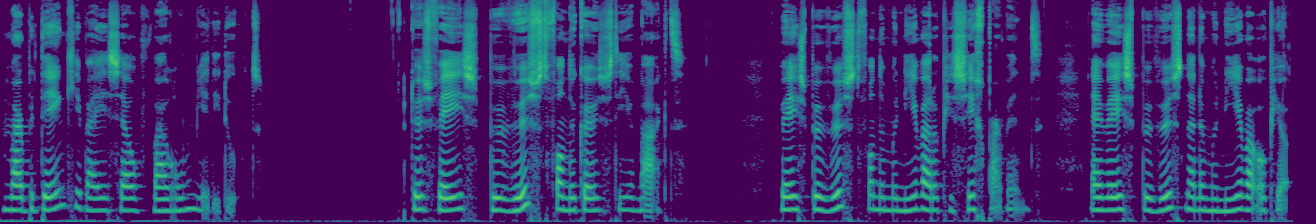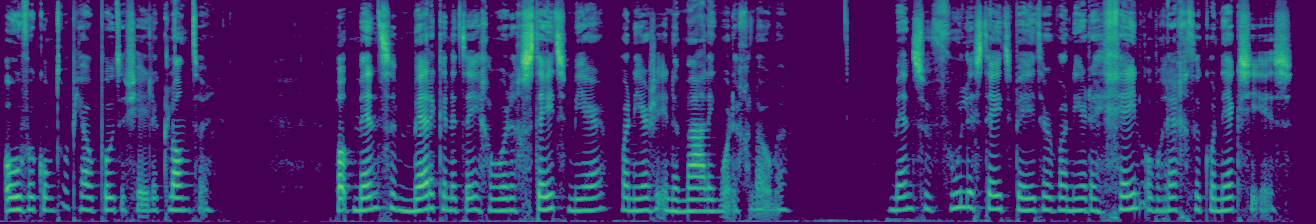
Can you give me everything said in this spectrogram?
Maar bedenk je bij jezelf waarom je die doet. Dus wees bewust van de keuzes die je maakt. Wees bewust van de manier waarop je zichtbaar bent. En wees bewust naar de manier waarop je overkomt op jouw potentiële klanten. Want mensen merken het tegenwoordig steeds meer wanneer ze in de maling worden genomen. Mensen voelen steeds beter wanneer er geen oprechte connectie is.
